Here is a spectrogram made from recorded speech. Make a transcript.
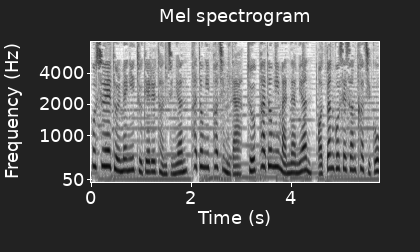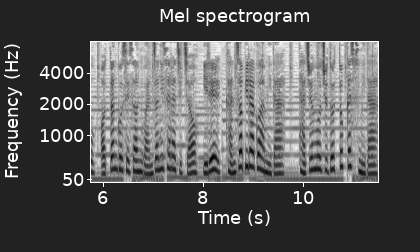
호수에 돌멩이 두 개를 던지면 파동이 퍼집니다. 두 파동이 만나면 어떤 곳에선 커지고 어떤 곳에선 완전히 사라지죠. 이를 간섭이라고 합니다. 다중우주도 똑같습니다.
